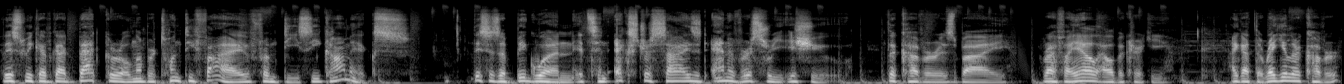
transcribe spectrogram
This week I've got Batgirl number 25 from DC Comics. This is a big one. It's an extra sized anniversary issue. The cover is by Rafael Albuquerque. I got the regular cover,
